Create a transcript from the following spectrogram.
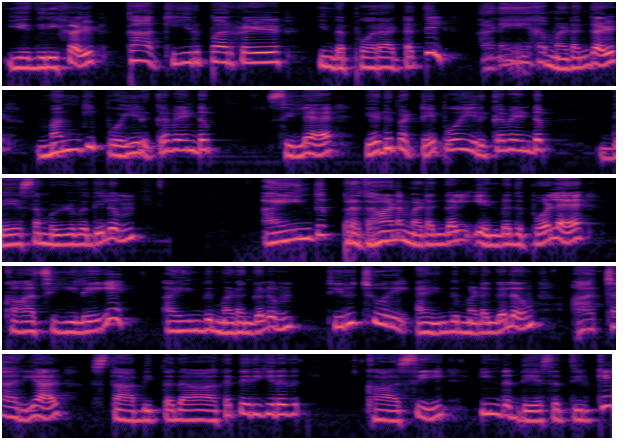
எதிரிகள் தாக்கியிருப்பார்கள். இந்த போராட்டத்தில் அநேக மடங்கள் மங்கி போயிருக்க வேண்டும். சில எடுபட்டே போயிருக்க வேண்டும். தேசம் முழுவதிலும் ஐந்து பிரதான மடங்கள் என்பது போல காசியிலேயே ஐந்து மடங்களும் திருச்சூரில் ஐந்து மடங்களும் ஆச்சாரியால் ஸ்தாபித்ததாக தெரிகிறது. காசி இந்த தேசத்திற்கே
